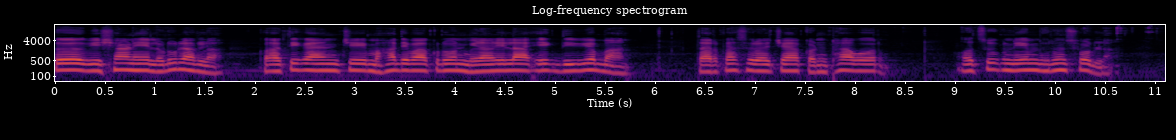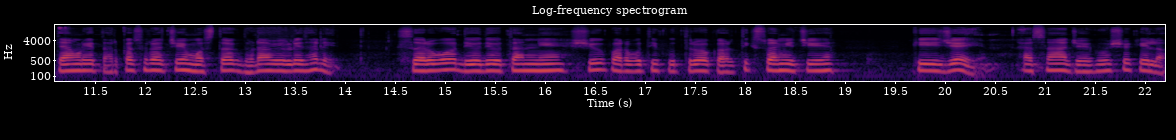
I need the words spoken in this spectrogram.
तर विषाणे लढू लागला. कार्तिकांचे महादेवाकडून मिळालेला एक दिव्य बाण तारकासुराच्या कंठावर अचूक नेम धरून सोडला. त्यामुळे तारकासुराचे मस्तक धडावेगळे झाले. सर्व देवदेवतांनी शिवपार्वती पुत्र कार्तिक स्वामीची की जय असा जयघोष केला.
